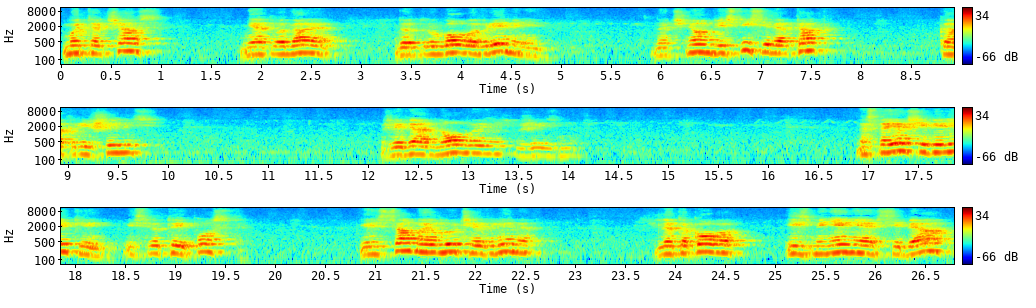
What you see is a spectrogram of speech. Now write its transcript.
мы тот час, не отлагая до другого времени, начнем вести себя так, как решились, живя новой жизнью. Настоящий великий и святый пост есть самое лучшее время для такого изменение себя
